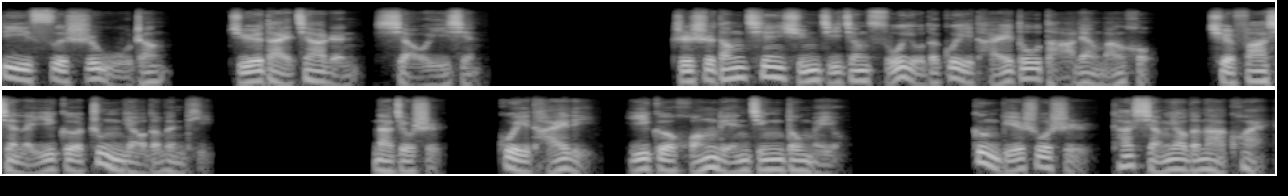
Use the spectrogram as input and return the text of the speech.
第四十五章绝代佳人小医仙。只是当千寻疾将所有的柜台都打量完后，却发现了一个重要的问题，那就是柜台里一个黄连晶都没有，更别说是他想要的那块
